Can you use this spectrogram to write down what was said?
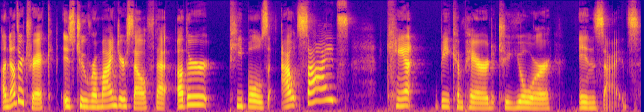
Another trick is to remind yourself that other people's outsides can't be compared to your insides.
